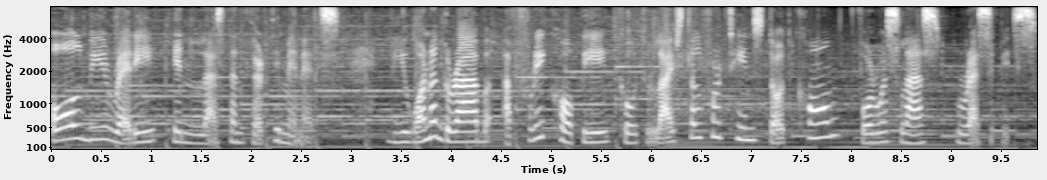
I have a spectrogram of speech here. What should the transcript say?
all be ready in less than 30 minutes. If you want to grab a free copy, go to lifestyleforteens.com forward slash recipes.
